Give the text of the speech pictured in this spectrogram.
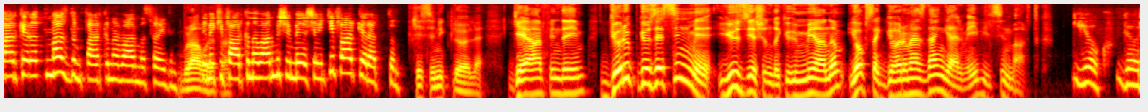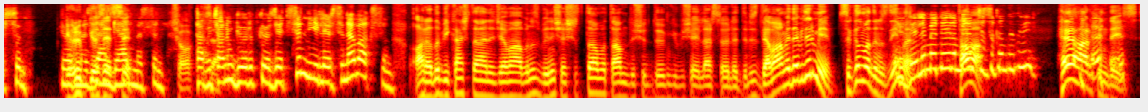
fark yaratmazdım farkına varmasaydım. Bravo Demek ki efendim. farkına varmışım her şey ki fark yarattım. Kesinlikle öyle. G harfindeyim. Görüp gözetsin mi 100 yaşındaki Ümmü Hanım yoksa görmezden gelmeyi bilsin mi artık? Yok görsün. Görüp Görmezden gözetsin. gelmesin. Çok Tabii güzel. canım görüp gözetsin ilerisine baksın. Arada birkaç tane cevabınız beni şaşırttı ama tam düşündüğüm gibi şeyler söylediniz. Devam edebilir miyim? Sıkılmadınız değil mi? edelim edelim Tamam. benim sıkıntı değil. H harfindeyiz.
